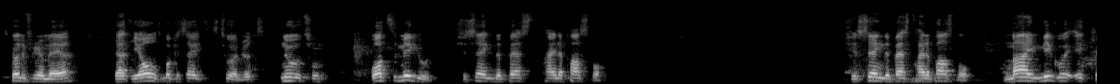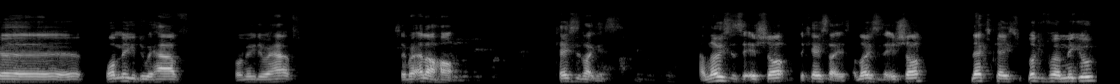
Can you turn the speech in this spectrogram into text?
It's going to Firameya that the old 8 is 200. No, what's the migu? She's saying the best taina possible. She's saying the best taina possible. My migu ik uh, what migu do we have? What migu do we have? Say by Ella Cases like this. Anoisis Isha, the case like this. Anoisis Isha. Next case, looking for a migu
